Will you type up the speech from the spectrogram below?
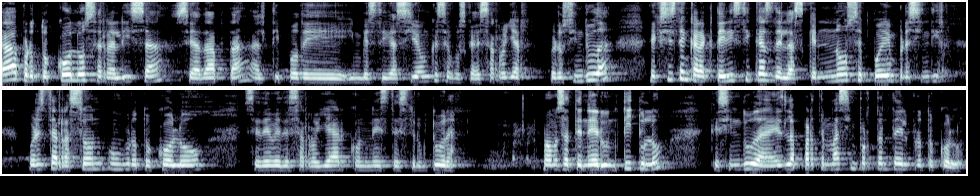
Cada protocolo se realiza, se adapta al tipo de investigación que se busca desarrollar, pero sin duda existen características de las que no se pueden prescindir. Por esta razón, un protocolo se debe desarrollar con esta estructura. Vamos a tener un título que sin duda es la parte más importante del protocolo.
